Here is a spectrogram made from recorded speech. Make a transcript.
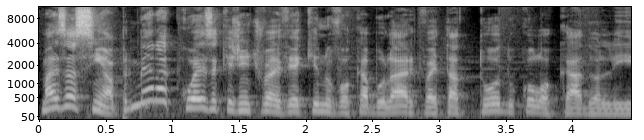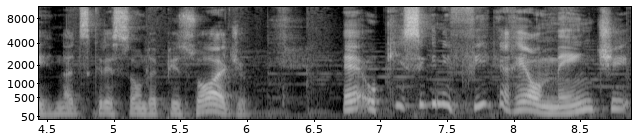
Mas assim, ó, a primeira coisa que a gente vai ver aqui no vocabulário, que vai estar todo colocado ali na descrição do episódio, é o que significa realmente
